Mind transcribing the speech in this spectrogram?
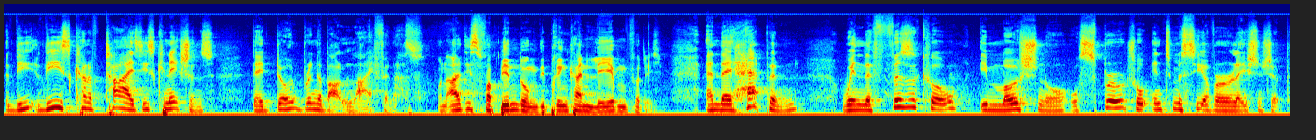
the, these kind of ties, these connections, they don't bring about life in us. Und all diese Verbindungen, die bringen kein Leben für dich. And they happen when the physical, emotional, or spiritual intimacy of a relationship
